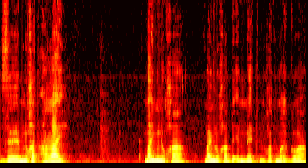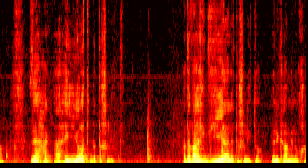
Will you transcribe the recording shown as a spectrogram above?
זה מנוחת ארעי. מהי מנוחה, מהי מנוחה באמת, מנוחת מרגוע? זה ההיות בתכלית. הדבר הגיע לתכליתו, זה נקרא מנוחה.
